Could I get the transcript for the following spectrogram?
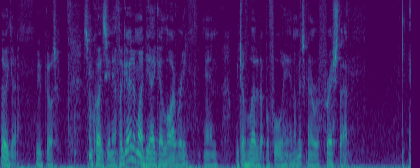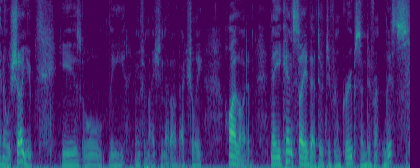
there we go we've got some quotes here. Now if I go to my Diigo library, and which I've loaded up beforehand, I'm just going to refresh that and it will show you here's all the information that I've actually highlighted. Now you can save that to different groups and different lists,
